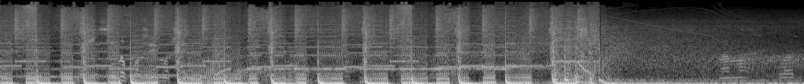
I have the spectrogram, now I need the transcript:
Я вже сіно по цій машині. Мама, ладно.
